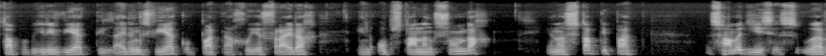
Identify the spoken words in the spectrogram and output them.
stap op hierdie week, die Lydingsweek op pad na Goeie Vrydag en Opstanding Sondag. En ons stap die pad saam met Jesus oor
